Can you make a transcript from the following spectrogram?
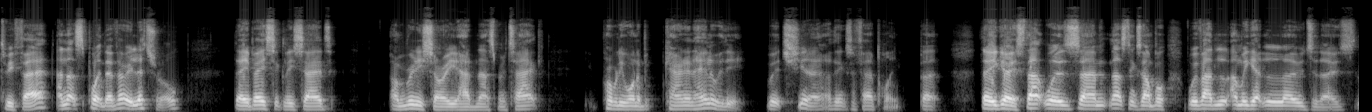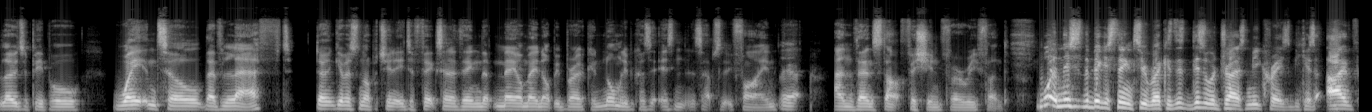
to be fair. And that's the point. They're very literal. They basically said, "I'm really sorry you had an asthma attack. Probably want to carry an inhaler with you," which you know I think is a fair point, there you go. So that was um, that's an example. We've had and we get loads of those. Loads of people wait until they've left. Don't give us an opportunity to fix anything that may or may not be broken. Normally because it isn't, it's absolutely fine. Yeah. And then start fishing for a refund. Well, and this is the biggest thing too, right? Because this, this is what drives me crazy. Because I've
